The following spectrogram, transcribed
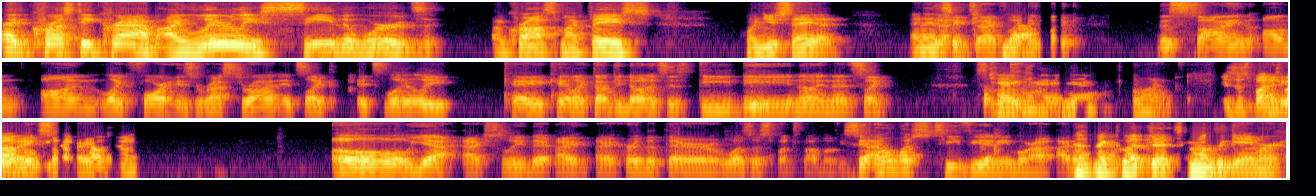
said Krusty Krab, I literally see the words across my face when you say it, and it's yeah, exactly. yeah. And, like this sign on on like for his restaurant, it's like it's literally K K like Dunkin' Donuts is D D, you know, and it's like it's like, K K. on, Yeah. come on. Is the SpongeBob Anyway, movie sorry. coming out soon? Oh yeah, actually, there I I heard that there was a SpongeBob movie. See, I don't watch TV anymore. I, I don't. I clipped it. Someone's a gamer.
